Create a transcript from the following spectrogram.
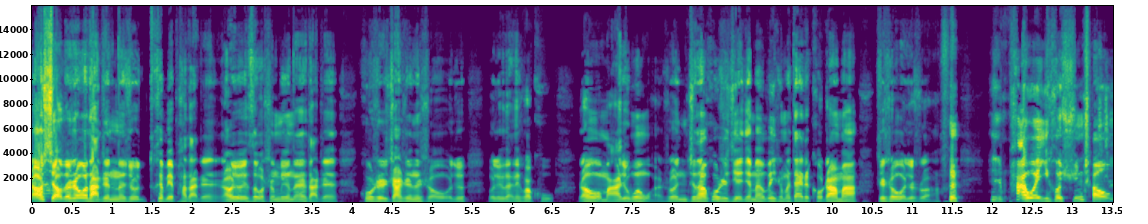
然后小的时候我打针呢，就特别怕打针。然后有一次我生病在那打针，护士扎针的时候，我就我就在那块哭。然后我妈就问我说：“你知道护士姐姐们为什么戴着口罩吗？”这时候我就说：“哼，怕我以后寻仇。”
